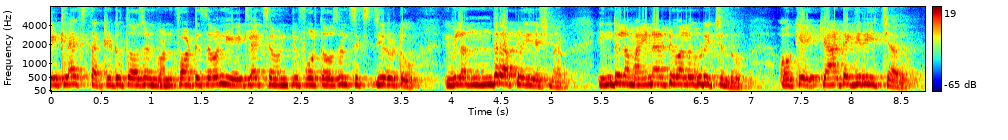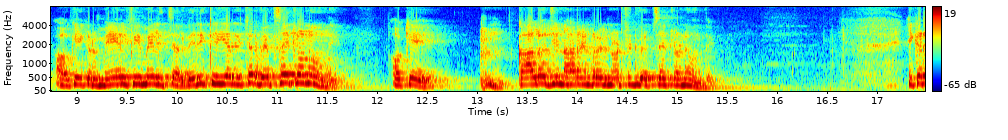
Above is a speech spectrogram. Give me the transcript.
eight lakhs thirty two thousand one forty seven eight lakhs seventy four thousand six zero two వీళ్ళందరూ అప్లై చేసినారు. ఇందులో మైనారిటీ వాళ్ళు కూడా ఇచ్చిండ్రు. ఓకే కేటగిరీ ఇచ్చారు. ఓకే ఇక్కడ మేల్ ఫీమేల్ ఇచ్చారు. వెరీ క్లియర్గా ఇచ్చారు. వెబ్సైట్లోనే ఉంది. ఓకే కాలోజీ నారాయణరావు యూనివర్సిటీ వెబ్సైట్లోనే ఉంది. ఇక్కడ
